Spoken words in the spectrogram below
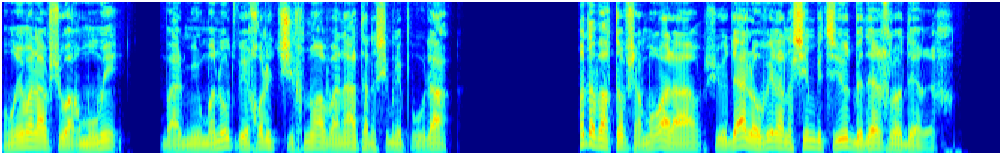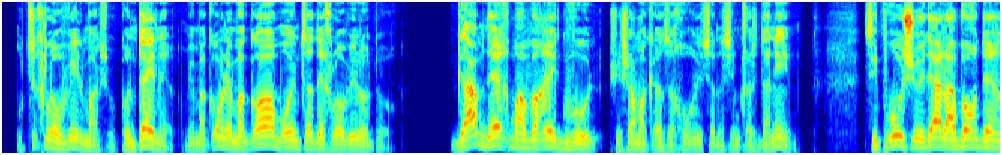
אומרים עליו שהוא ערמומי, בעל מיומנות ויכולת שכנוע והנעת אנשים לפעולה, עוד דבר טוב שאמרו עליו, שהוא יודע להוביל אנשים בציוד בדרך לא דרך. הוא צריך להוביל משהו, קונטיינר, ממקום למקום הוא ימצא דרך להוביל אותו. גם דרך מעברי גבול, ששם כזכור יש אנשים חשדנים. סיפרו שהוא יודע לעבור דרך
